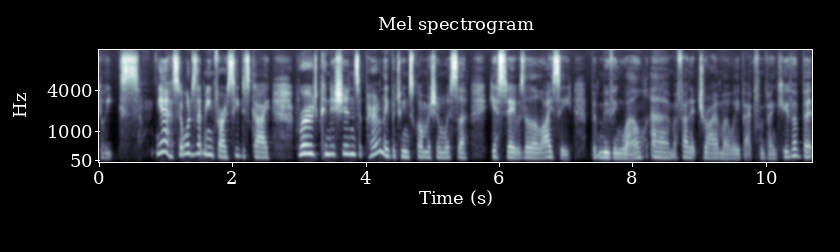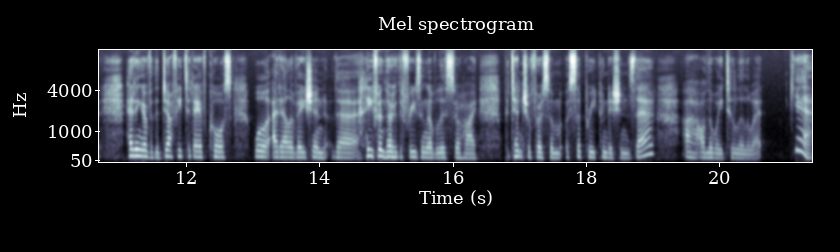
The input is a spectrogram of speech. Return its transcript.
Yikes yeah, so what does that mean for our sea to sky road conditions? Apparently, between Squamish and Whistler, yesterday was a little icy, but moving well. Um, I found it dry on my way back from Vancouver, but heading over the Duffey today, of course, will add elevation. The even though the freezing level is so high, potential for some slippery conditions there uh, on the way to Lillooet Yeah.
